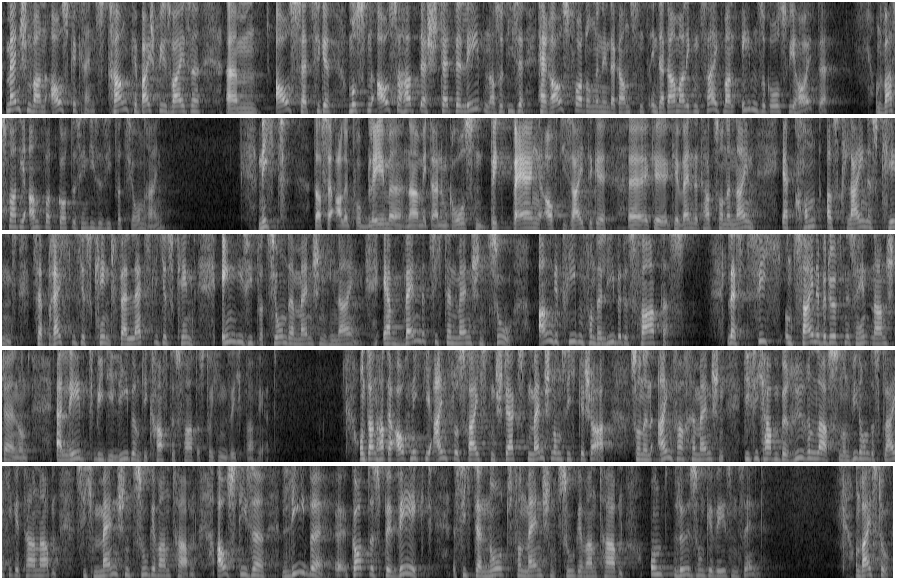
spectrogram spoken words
Menschen waren ausgegrenzt. Kranke, beispielsweise ähm, Aussätzige, mussten außerhalb der Städte leben. Also diese Herausforderungen in der, ganzen, in der damaligen Zeit waren ebenso groß wie heute. Und was war die Antwort Gottes in diese Situation rein? Nicht, dass er alle Probleme na, mit einem großen Big Bang auf die Seite ge, äh, ge, gewendet hat, sondern nein, er kommt als kleines Kind, zerbrechliches Kind, verletzliches Kind in die Situation der Menschen hinein. Er wendet sich den Menschen zu, angetrieben von der Liebe des Vaters, lässt sich und seine Bedürfnisse hinten anstellen und erlebt, wie die Liebe und die Kraft des Vaters durch ihn sichtbar wird. Und dann hat er auch nicht die einflussreichsten, stärksten Menschen um sich geschart, sondern einfache Menschen, die sich haben berühren lassen und wiederum das Gleiche getan haben, sich Menschen zugewandt haben, aus dieser Liebe äh, Gottes bewegt, sich der Not von Menschen zugewandt haben und Lösung gewesen sind. Und weißt du,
